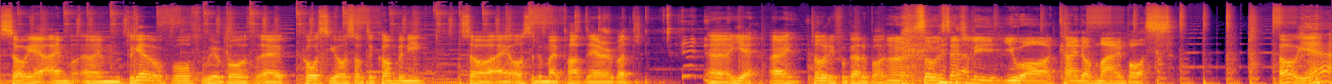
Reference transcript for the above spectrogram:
So yeah, I'm I'm together with Wolf. We're both uh, co-CEOs of the company. So I also do my part there, but uh, yeah, I totally forgot about it. so essentially, you are kind of my boss. Oh yeah,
